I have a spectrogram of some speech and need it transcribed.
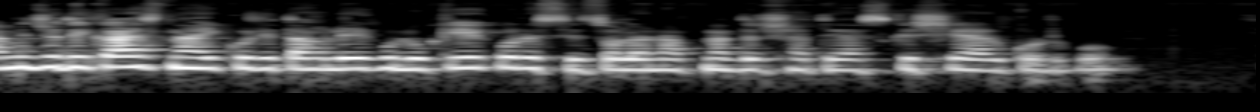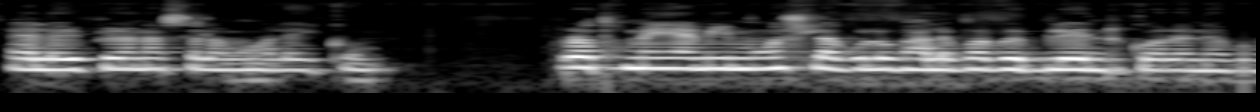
আমি যদি কাজ নাই করি, তাহলে এগুলো কে করেছে? চলেন আপনাদের সাথে আজকে শেয়ার করব। হ্যালো প্রিয়ান আসসালামু আলাইকুম। প্রথমেই আমি মশলাগুলো ভালোভাবে ব্লেন্ড করে নেব।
